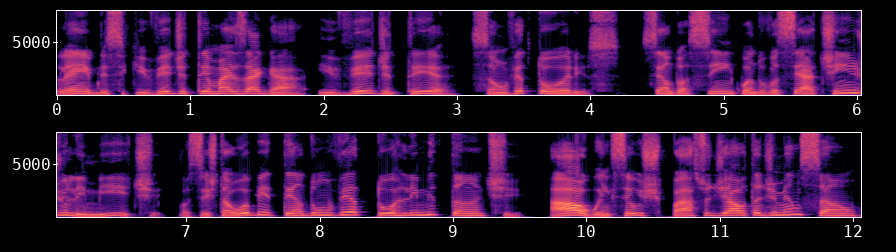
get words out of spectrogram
Lembre-se que v de t mais h e v de t são vetores. Sendo assim, quando você atinge o limite, você está obtendo um vetor limitante, algo em seu espaço de alta dimensão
